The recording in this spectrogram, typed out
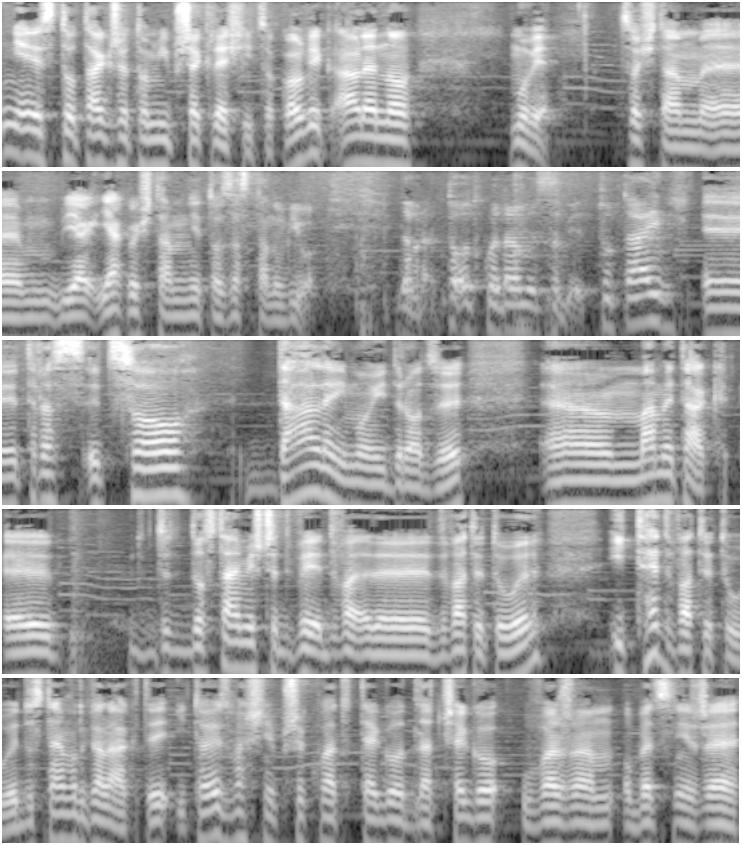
nie jest to tak, że to mi przekreśli cokolwiek, ale no mówię, coś tam, jakoś tam mnie to zastanowiło. Dobra, to odkładamy sobie tutaj. E, teraz co dalej, moi drodzy? Mamy tak, e, dostałem jeszcze dwie, dwa, e, dwa tytuły i te dwa tytuły dostałem od Galakty i to jest właśnie przykład tego, dlaczego uważam obecnie, że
